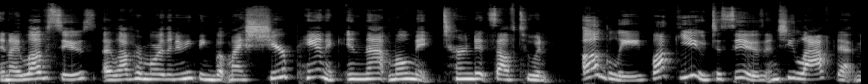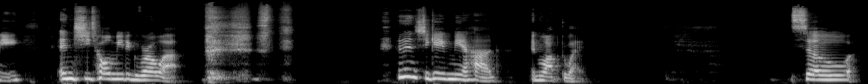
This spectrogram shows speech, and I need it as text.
And I love Suze. I love her more than anything, but my sheer panic in that moment turned itself to an ugly fuck you to Suze. And she laughed at me and she told me to grow up. and then she gave me a hug and walked away. So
